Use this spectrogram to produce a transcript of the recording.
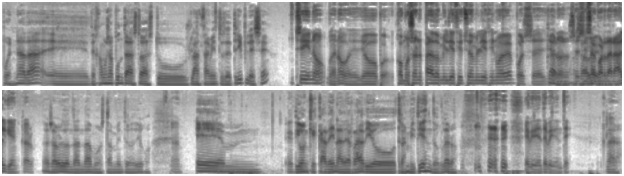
Pues nada, eh, dejamos apuntadas todas tus lanzamientos de triples, ¿eh? Sí, no, bueno, eh, yo, pues, como son para 2018-2019, pues eh, yo Claro, no sé si se acordará alguien, claro. A saber dónde andamos, también te lo digo. Ah. Eh, eh, digo en qué cadena de radio transmitiendo, claro. evidente, evidente. Claro.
